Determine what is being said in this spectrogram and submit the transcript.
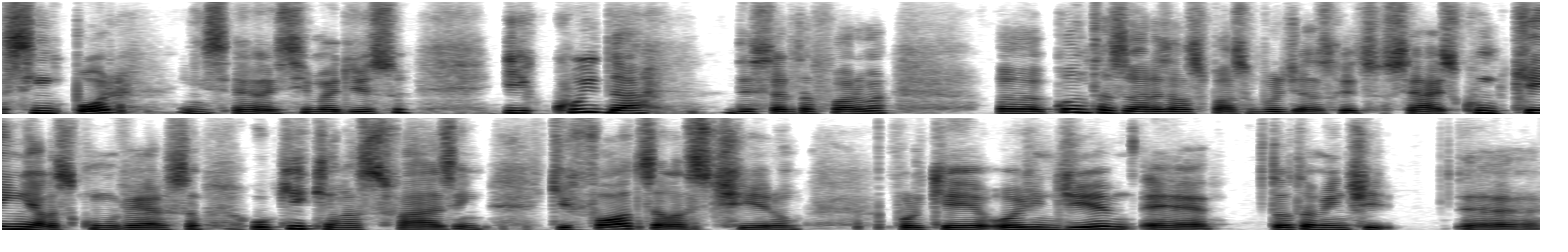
se impor em, em cima disso e cuidar, de certa forma, Uh, quantas horas elas passam por dia nas redes sociais, com quem elas conversam, o que, que elas fazem, que fotos elas tiram, porque hoje em dia é totalmente. Uh,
